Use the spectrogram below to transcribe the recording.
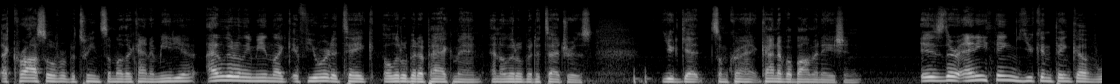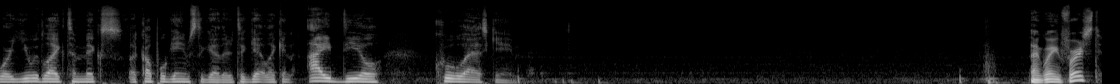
a crossover between some other kind of media. I literally mean like if you were to take a little bit of Pac Man and a little bit of Tetris, you'd get some kind of abomination. Is there anything you can think of where you would like to mix a couple games together to get like an ideal cool ass game? I'm going first.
